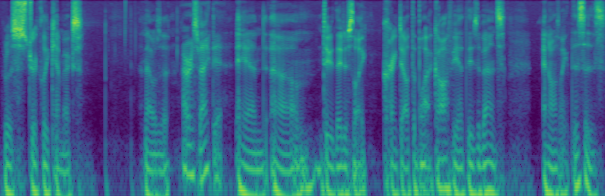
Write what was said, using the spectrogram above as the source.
but it was strictly Chemex. and that was it. I respect it. And um, dude, they just like cranked out the black coffee at these events, and I was like, this is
